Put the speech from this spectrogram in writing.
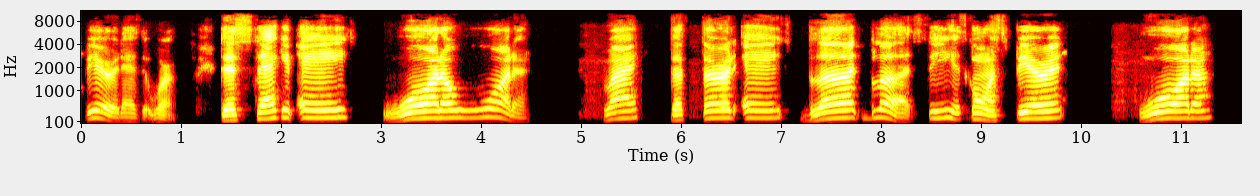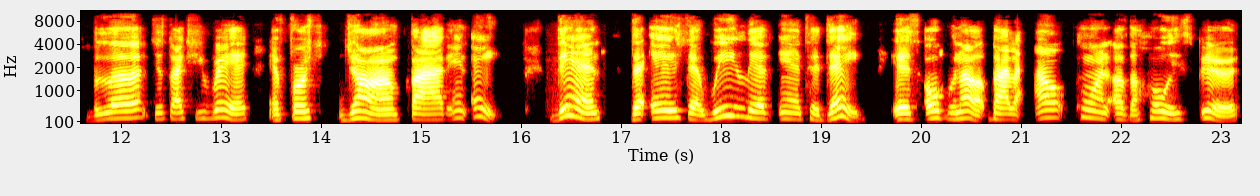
spirit, as it were. The second age, water, water, right? The third age, blood, blood. See, it's going spirit, water, blood, just like she read in First John 5 and 8. Then the age that we live in today is opened up by the outpouring of the Holy Spirit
